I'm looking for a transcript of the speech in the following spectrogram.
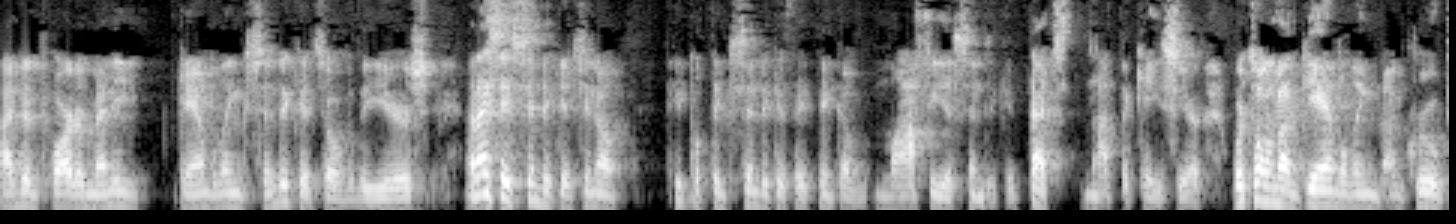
I've been part of many gambling syndicates over the years. And I say syndicates, you know, people think syndicates, they think of mafia syndicate. That's not the case here. We're talking about gambling a group,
